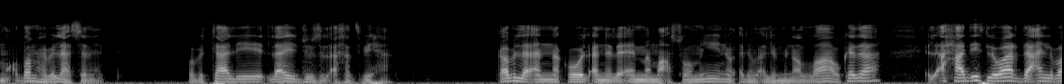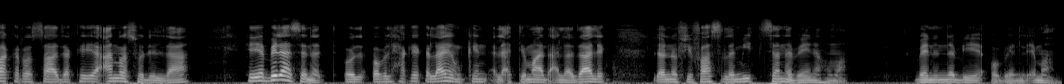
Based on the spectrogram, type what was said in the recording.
معظمها بلا سند. وبالتالي لا يجوز الأخذ بها. قبل أن نقول أن الأئمة معصومين وعلم علم من الله وكذا الأحاديث الواردة عن الباقر والصادق هي عن رسول الله هي بلا سند. وبالحقيقة لا يمكن الاعتماد على ذلك لأنه في فاصلة مئة سنة بينهما. بين النبي وبين الإمام.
